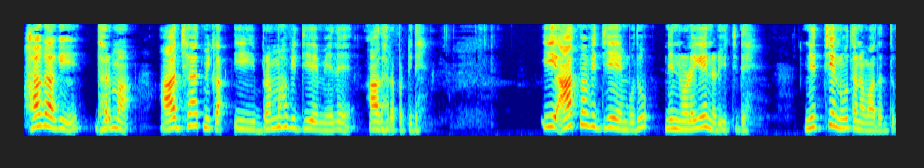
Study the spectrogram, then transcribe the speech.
ಹಾಗಾಗಿ ಧರ್ಮ, ಆಧ್ಯಾತ್ಮಿಕ ಈ ಬ್ರಹ್ಮವಿದ್ಯೆಯ ಮೇಲೆ ಆಧಾರಪಟ್ಟಿದೆ. ಈ ಆತ್ಮವಿದ್ಯೆ ಎಂಬುದು ನಿನ್ನೊಳಗೇ ನಡೆಯುತ್ತಿದೆ. ನಿತ್ಯ ನೂತನವಾದದ್ದು.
